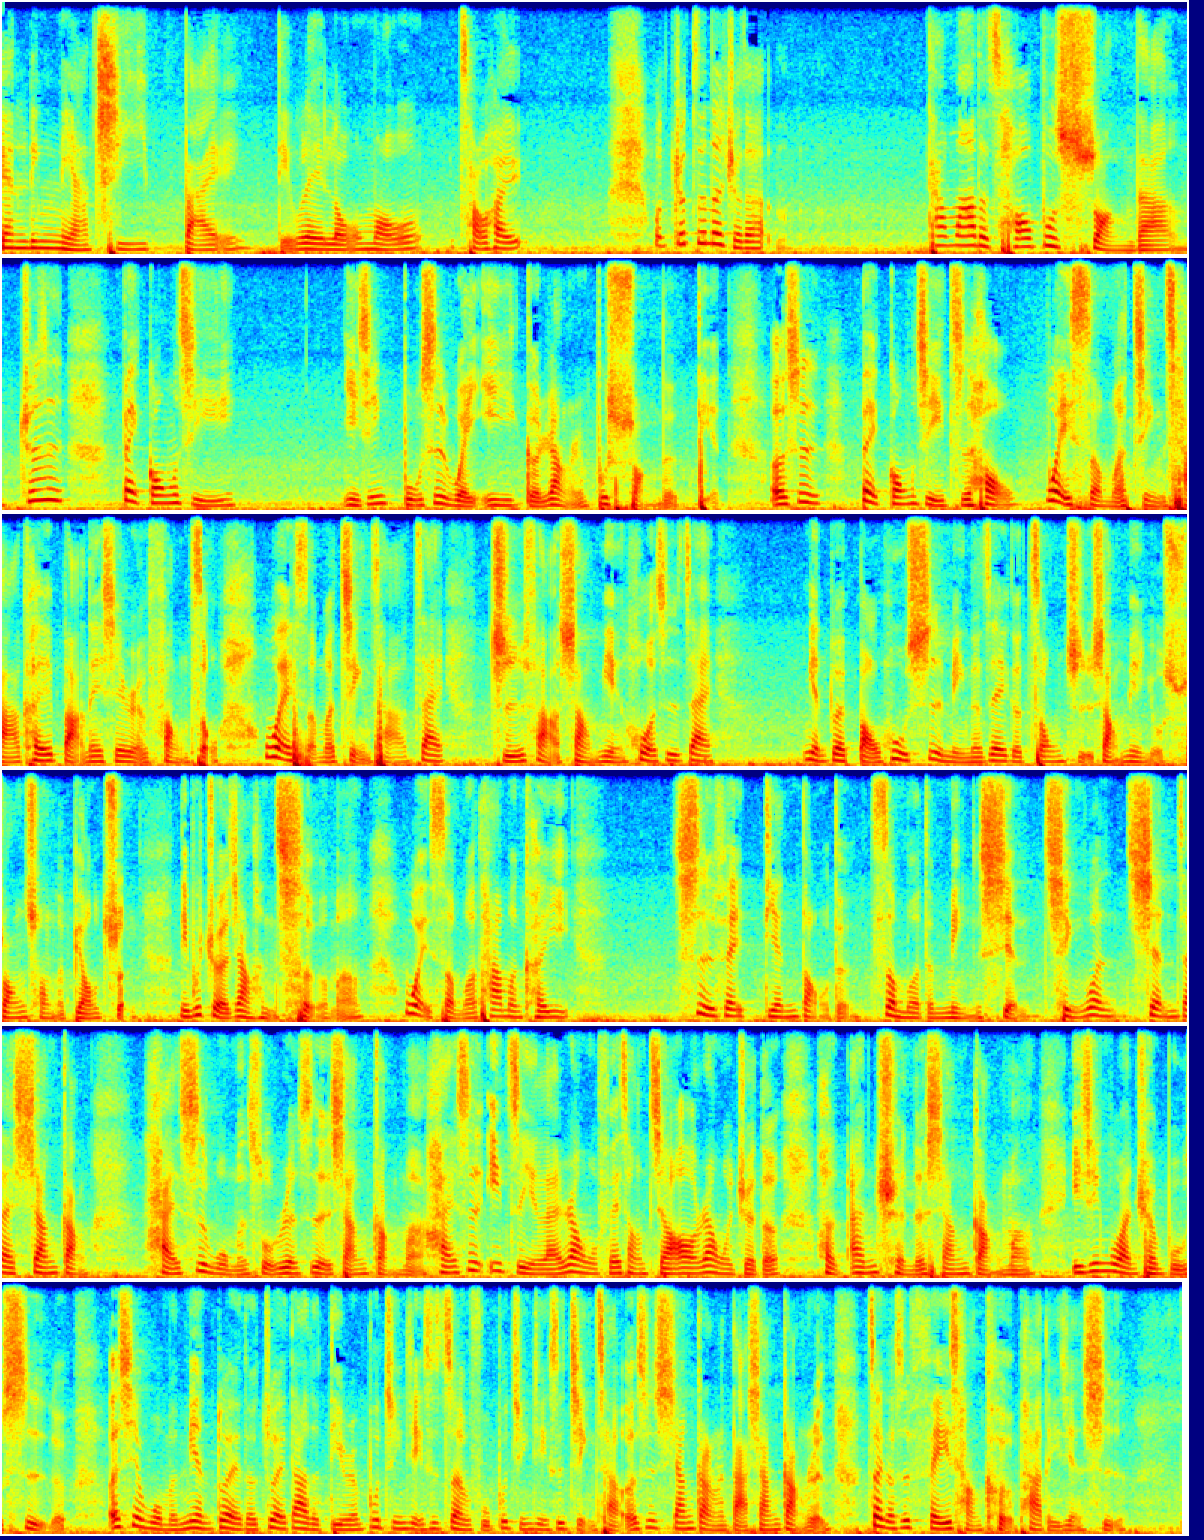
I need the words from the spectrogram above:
干拎娘七百丢嘞老母超嗨！我就真的觉得他妈的超不爽的，就是被攻击已经不是唯一一个让人不爽的点，而是被攻击之后，为什么警察可以把那些人放走？为什么警察在执法上面，或者是在面对保护市民的这个宗旨上面有双重的标准？你不觉得这样很扯吗？为什么他们可以？是非颠倒的这么的明显，请问现在香港还是我们所认识的香港吗？还是一直以来让我非常骄傲、让我觉得很安全的香港吗？已经完全不是了。而且我们面对的最大的敌人不仅仅是政府，不仅仅是警察，而是香港人打香港人，这个是非常可怕的一件事。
